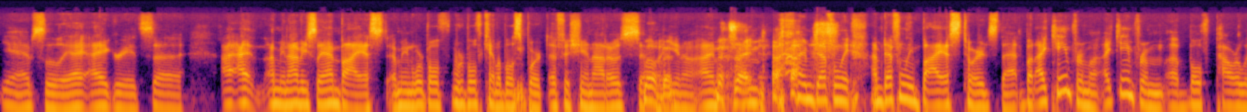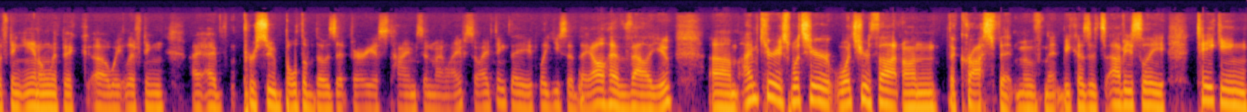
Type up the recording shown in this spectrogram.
Yeah, absolutely. I, I agree. It's uh I, I mean obviously I'm biased. I mean we're both we're both kettlebell sport aficionados, so you know I'm right. I'm, I'm definitely I'm definitely biased towards that. But I came from a, I came from uh, both powerlifting and Olympic uh, weightlifting. I, have pursued both of those at various times in my life, so I think they like you said they all have value. Um, I'm curious what's your what's your thought on the CrossFit movement because it's obviously taking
